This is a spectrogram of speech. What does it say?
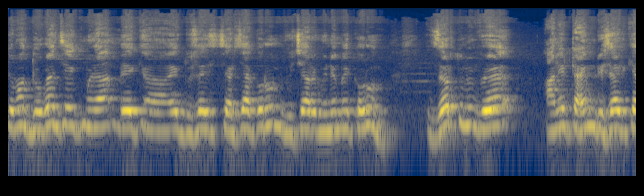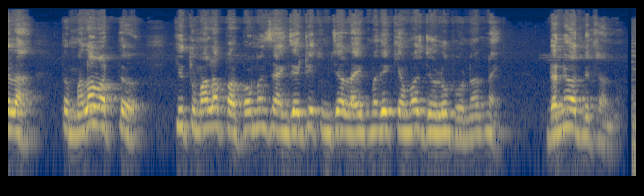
तेव्हा दोघांची एक मिळा एक एक दुसऱ्याची चर्चा करून विचार विनिमय करून जर तुम्ही वेळ आणि टाईम डिसाईड केला तर मला वाटतं की तुम्हाला परफॉर्मन्स अँझायटी तुमच्या लाईफमध्ये केव्हाच डेव्हलप होणार नाही. धन्यवाद मित्रांनो.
